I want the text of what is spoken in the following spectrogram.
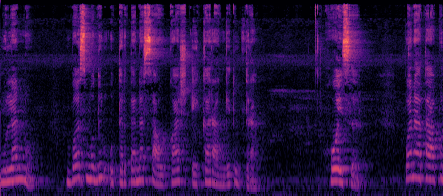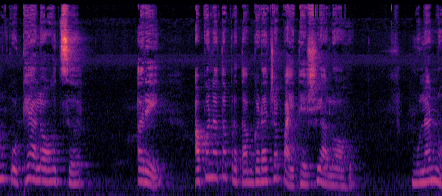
मुलांनो बसमधून उतरताना सावकाश एका रांगेत उतरा. होय सर. पण आता आपण कोठे आलो आहोत सर? अरे आपण आता प्रतापगडाच्या पायथ्याशी आलो आहोत. मुलांनो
